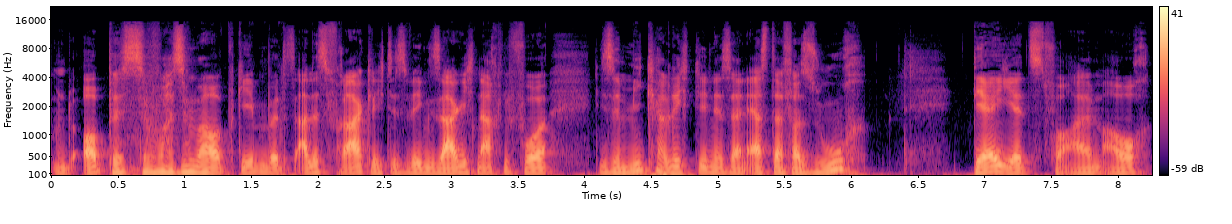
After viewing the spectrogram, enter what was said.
und ob es sowas überhaupt geben wird, ist alles fraglich. Deswegen sage ich nach wie vor, diese Mika-Richtlinie ist ein erster Versuch, der jetzt vor allem auch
